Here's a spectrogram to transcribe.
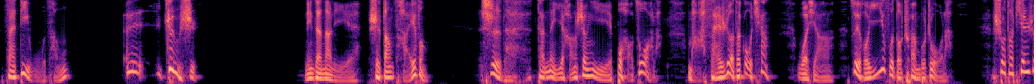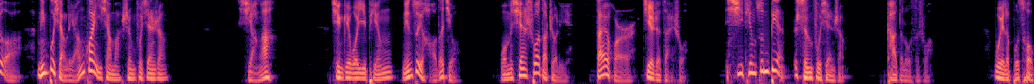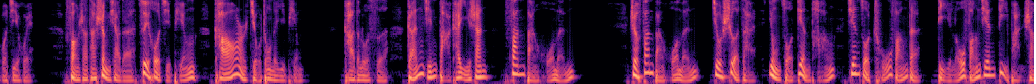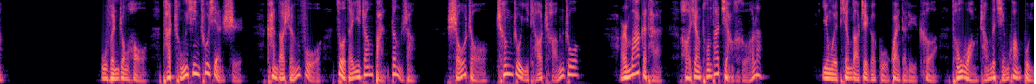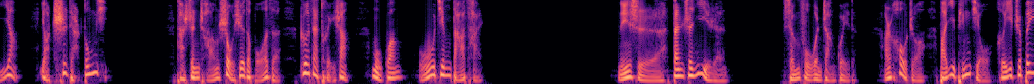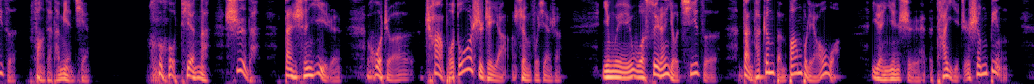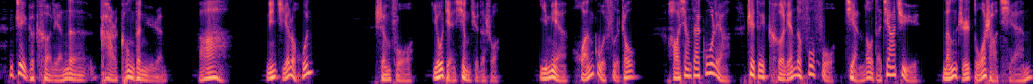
在第五层，呃，正是。您在那里是当裁缝？是的，但那一行生意不好做了，马赛热得够呛，我想最后衣服都穿不住了。说到天热，您不想凉快一下吗，神父先生？想啊，请给我一瓶您最好的酒。我们先说到这里，待会儿接着再说。悉听尊便，神父先生。卡德罗斯说。为了不错过机会，放上他剩下的最后几瓶卡奥尔酒中的一瓶，卡德罗斯赶紧打开一扇翻板活门。这翻板活门就设在用作殿堂兼做厨房的底楼房间地板上。五分钟后，他重新出现时，看到神父坐在一张板凳上，手肘撑住一条长桌，而马格坦好像同他讲和了。因为听到这个古怪的旅客同往常的情况不一样，要吃点东西，他伸长瘦削的脖子搁在腿上，目光无精打采。您是单身一人？神父问掌柜的，而后者把一瓶酒和一只杯子放在他面前。哦，天哪！是的，单身一人，或者差不多是这样，神父先生。因为我虽然有妻子。但她根本帮不了我，原因是她一直生病。这个可怜的卡尔空的女人，啊，您结了婚？神父有点兴趣地说，一面环顾四周，好像在估量这对可怜的夫妇简陋的家具能值多少钱。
